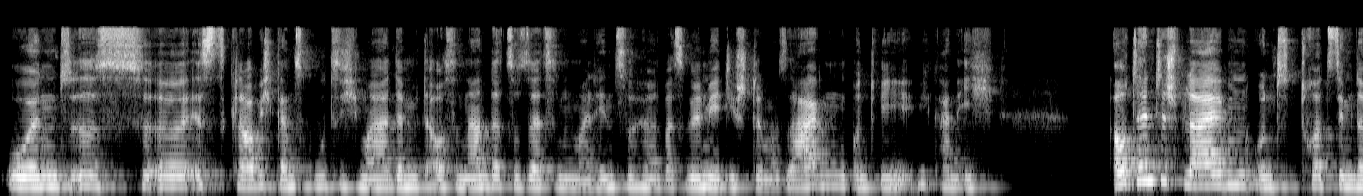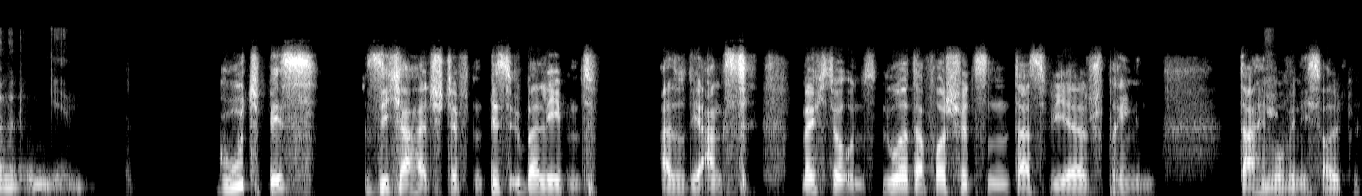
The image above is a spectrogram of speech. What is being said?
Und es äh, ist, glaube ich, ganz gut, sich mal damit auseinanderzusetzen und mal hinzuhören, was will mir die Stimme sagen und wie, wie kann ich authentisch bleiben und trotzdem damit umgehen. Gut bis sicherheitsstiftend, bis überlebend. Also die Angst möchte uns nur davor schützen, dass wir springen, dahin, wo wir nicht sollten.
